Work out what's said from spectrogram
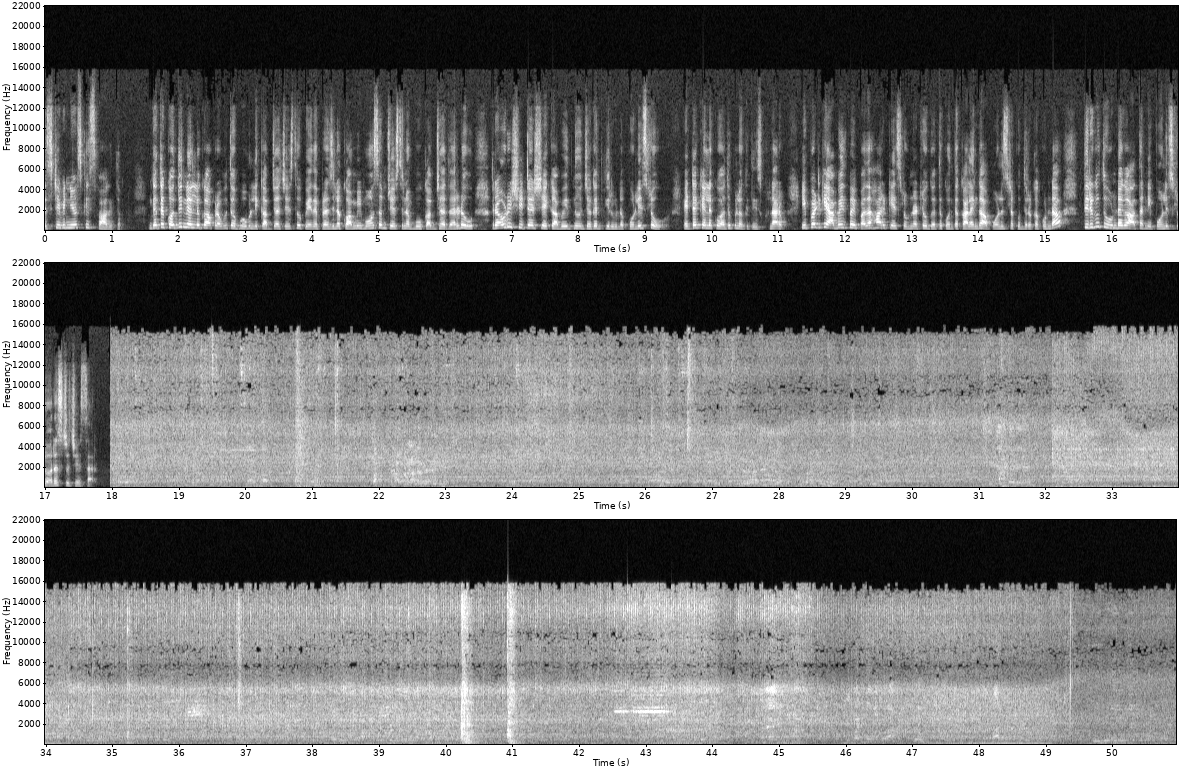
STV న్యూస్కి స్వాగతం. గత కొద్ది నెలలుగా ప్రభుత్వ భూముల్ని కబ్జా చేస్తూ పేద ప్రజలకు అమ్మి మోసం చేస్తున్న భూ కబ్జాదారుడు రౌడీ షీటర్ షేక్ అబీద్ను జగద్గిరిగుడ పోలీసులు ఎట్టకేలకు అదుపులోకి తీసుకున్నారు. ఇప్పటికే అబీద్పై పదహారు కేసులు ఉన్నట్లు గత కొంతకాలంగా పోలీసులకు దొరకకుండా తిరుగుతూ ఉండగా అతన్ని పోలీసులు అరెస్టు చేశారు. Thank you.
